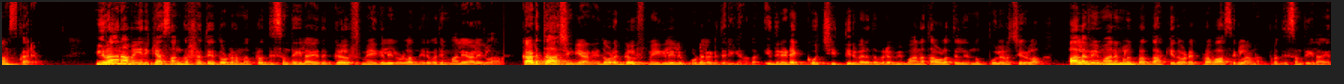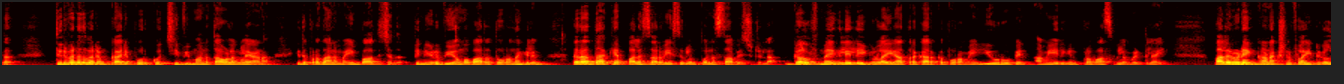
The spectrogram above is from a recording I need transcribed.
നമസ്കാരം. ഇറാൻ അമേരിക്ക സംഘർഷത്തെ തുടർന്ന് പ്രതിസന്ധിയിലായത് ഗൾഫ് മേഖലയിലുള്ള നിരവധി മലയാളികളാണ്. കടുത്ത ആശങ്കയാണ് ഇതോടെ ഗൾഫ് മേഖലയിലും ഉടലെടുത്തിരിക്കുന്നത്. ഇതിനിടെ കൊച്ചി തിരുവനന്തപുരം വിമാനത്താവളത്തിൽ നിന്നും പുലർച്ചെയുള്ള പല വിമാനങ്ങളും റദ്ദാക്കിയതോടെ പ്രവാസികളാണ് പ്രതിസന്ധിയിലായത്. തിരുവനന്തപുരം കരിപ്പൂർ കൊച്ചി വിമാനത്താവളങ്ങളെയാണ് ഇത് പ്രധാനമായും ബാധിച്ചത്. പിന്നീട് വ്യോമപാത തുറന്നെങ്കിലും റദ്ദാക്കിയ പല സർവീസുകളും പുനഃസ്ഥാപിച്ചിട്ടില്ല. ഗൾഫ് മേഖലയിലേക്കുള്ള യാത്രക്കാർക്ക് പുറമെ യൂറോപ്യൻ അമേരിക്കൻ പ്രവാസികളും വെട്ടിലായി. പലരുടെയും കണക്ഷൻ ഫ്ലൈറ്റുകൾ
